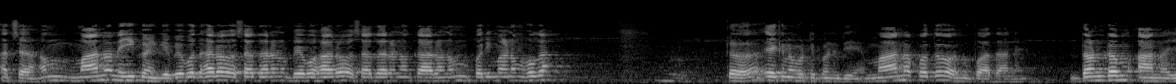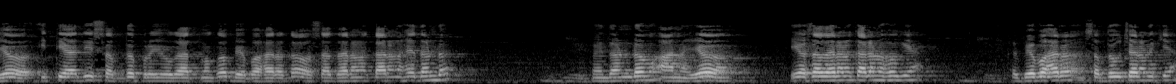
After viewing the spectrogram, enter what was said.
अच्छा हम मान नहीं कहेंगे। व्यवधार असाधारण व्यवहार असाधारण कारणम परिमाणम होगा। तो एक नंबर टिप्पणी दिए मान पद अनुपादान दंडम आनय इत्यादि शब्द प्रयोगात्मक व्यवहार का असाधारण कारण है दंड। दंडम आनय ये असाधारण कारण हो गया। तो व्यवहार शब्द उच्चारण किया।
